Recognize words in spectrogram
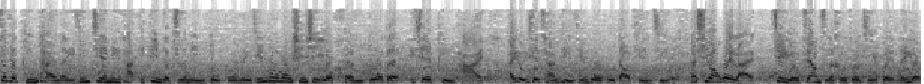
这个平台呢，已经建立它一定的知名度。我们已经陆陆续续有很多的一些品牌，还有一些产品已经落户到天津。那希望未来借由这样子的合作机会，能有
